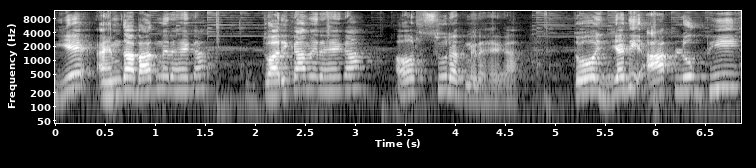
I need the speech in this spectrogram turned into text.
ये अहमदाबाद में रहेगा, द्वारिका में रहेगा और सूरत में रहेगा। तो यदि आप लोग भी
